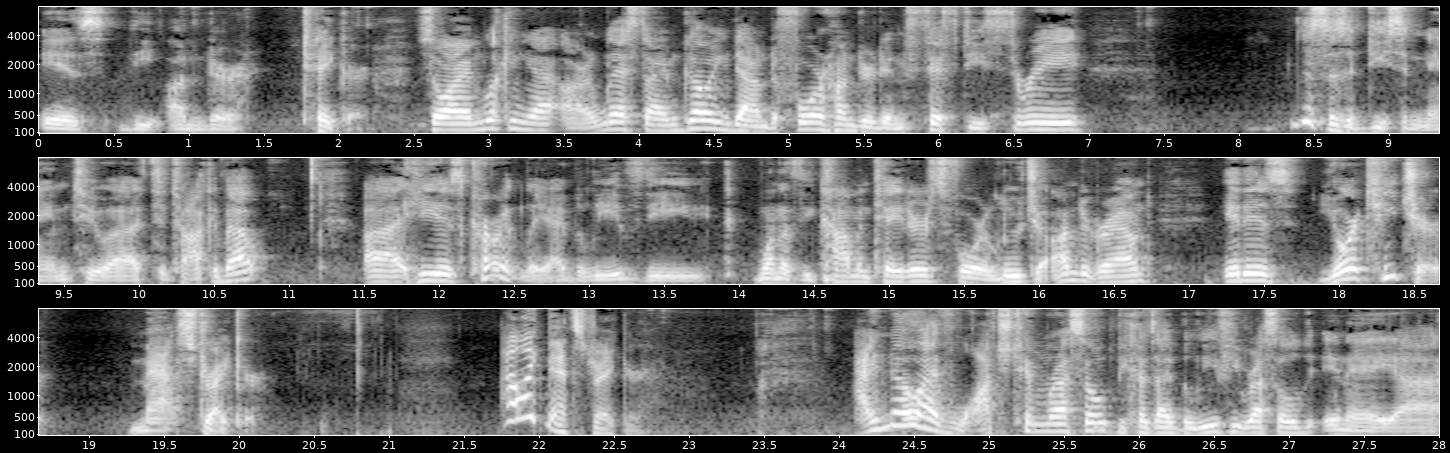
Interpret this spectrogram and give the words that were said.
is The Undertaker. So I am looking at our list. I am going down to 453. This is a decent name to uh, to talk about. Uh, he is currently, I believe, the one of the commentators for Lucha Underground. It is your teacher, Matt Striker. I like Matt Striker. I know I've watched him wrestle because I believe he wrestled in a uh,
